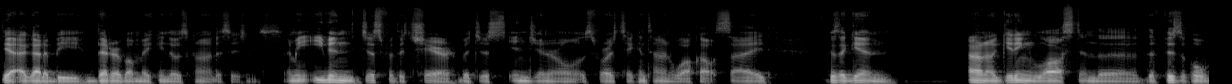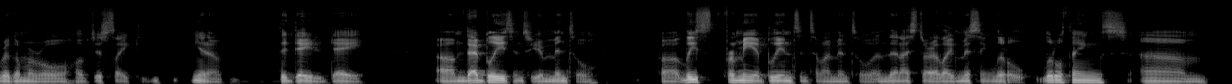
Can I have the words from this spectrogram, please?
yeah, I got to be better about making those kind of decisions. I mean, even just for the chair, but just in general, as far as taking time to walk outside. Because again, I don't know, getting lost in the the physical rigmarole of just like you know the day to day, um, that bleeds into your mental. Uh, at least for me, it blends into my mental, and then I start like missing little little things. Um,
